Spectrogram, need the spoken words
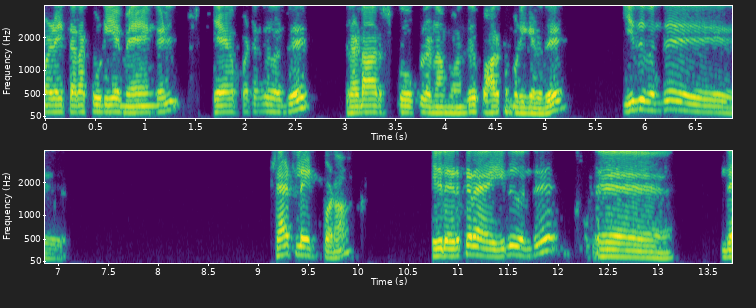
மழை தரக்கூடிய மேகங்கள் ஏகப்பட்டது வந்து ரடார் ஸ்கோப்ல நம்ம வந்து பார்க்க முடிகிறது. இது வந்து சேட்டலைட் படம். இதுல இருக்கிற இது வந்து இந்த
